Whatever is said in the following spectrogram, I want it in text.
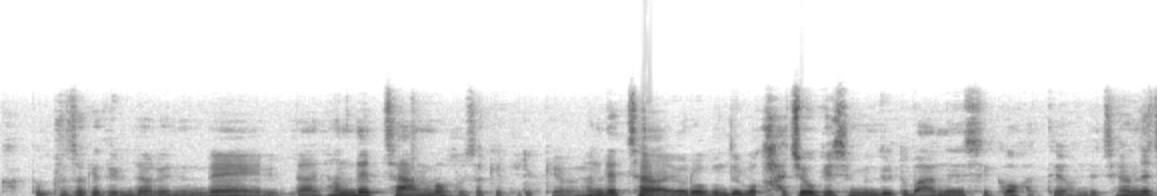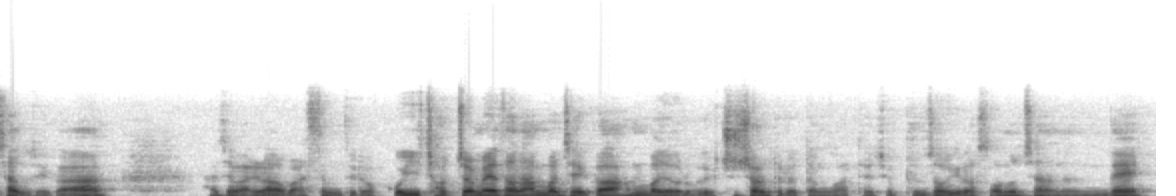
가끔 분석해 드린다 그랬는데 일단 현대차 한번 분석해 드릴게요. 현대차 여러분들 뭐 가지고 계신 분들도 많으실 것 같아요. 현대차, 현대차도 제가 하지 말라고 말씀드렸고 이 저점에서는 한번 제가 한번 여러분들께 추천을 드렸던 것 같아요. 제가 분석이라 써놓지 않았는데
